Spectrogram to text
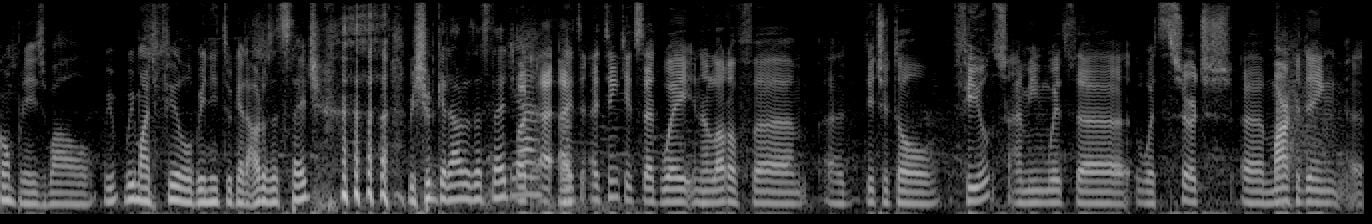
companies. While we, we might feel we need to get out of that stage, we should get out of that stage. Yeah. But I, I, th- I think it's that way in a lot of um, uh, digital fields. I mean, with uh, with search uh, marketing, uh,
